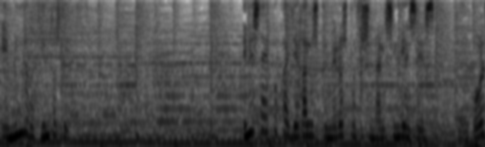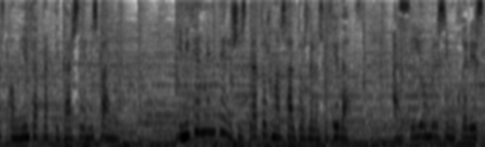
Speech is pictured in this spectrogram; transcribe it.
en 1910. En esa época llegan los primeros profesionales ingleses y el golf comienza a practicarse en España. Inicialmente en los estratos más altos de la sociedad. Así hombres y mujeres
